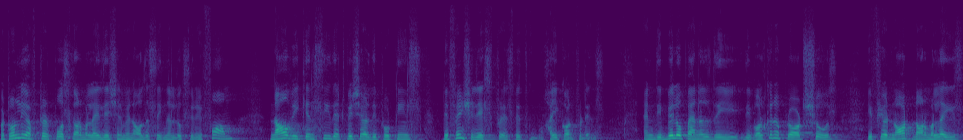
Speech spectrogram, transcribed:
but only after post normalization when all the signal looks uniform now we can see that which are the proteins differentially expressed with high confidence. And the below panel the, the volcano plot shows if you are not normalized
